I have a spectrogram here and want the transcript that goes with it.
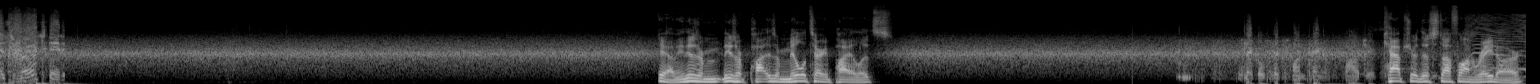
It's rotating. Yeah, I mean these are these are these are military pilots. Capture this stuff on radar. Roger.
